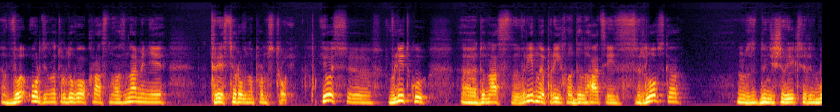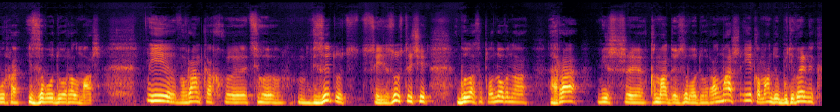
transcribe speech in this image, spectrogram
в ордена Трудового Красного Знамені Тресті Ровнопромстрой. І ось е, влітку е, до нас в Рівне приїхала делегація із Свердловська, ну, з нинішнього Єкатеринбурга, із заводу Уралмаш. І в рамках цього візиту, цієї зустрічі, була запланована гра між е, командою заводу Уралмаш і командою будівельник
